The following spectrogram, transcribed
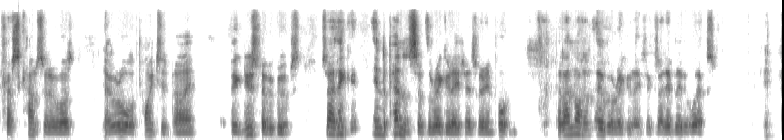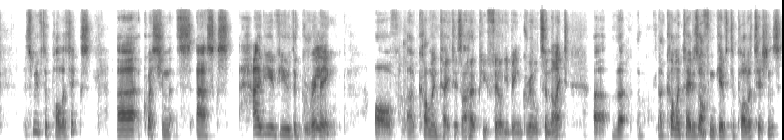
press council was they were all appointed by big newspaper groups. So I think independence of the regulator is very important. But I'm not an over regulator because I don't believe it works. Okay. Let's move to politics. Uh, a question asks How do you view the grilling of uh, commentators? I hope you feel you're being grilled tonight, uh, that uh, commentators often give to politicians.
